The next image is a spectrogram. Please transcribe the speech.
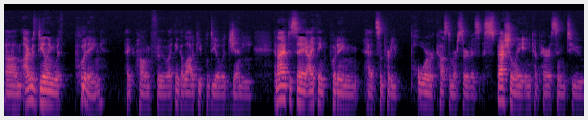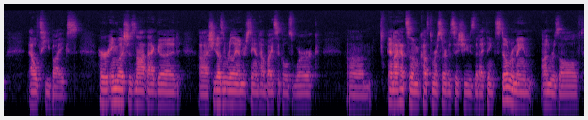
Um, I was dealing with pudding at Hong Hongfu. I think a lot of people deal with Jenny. And I have to say, I think pudding had some pretty poor customer service, especially in comparison to LT bikes. Her English is not that good. Uh, she doesn't really understand how bicycles work. Um, and I had some customer service issues that I think still remain unresolved.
